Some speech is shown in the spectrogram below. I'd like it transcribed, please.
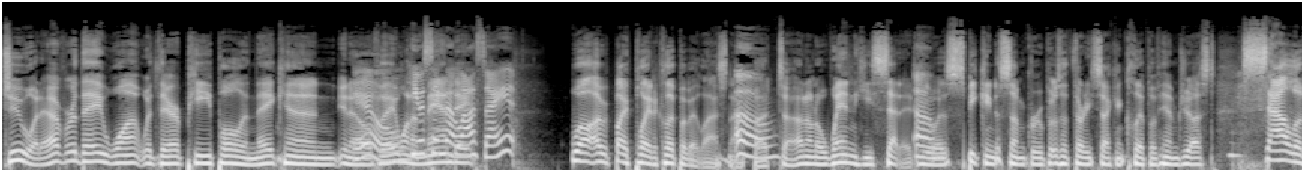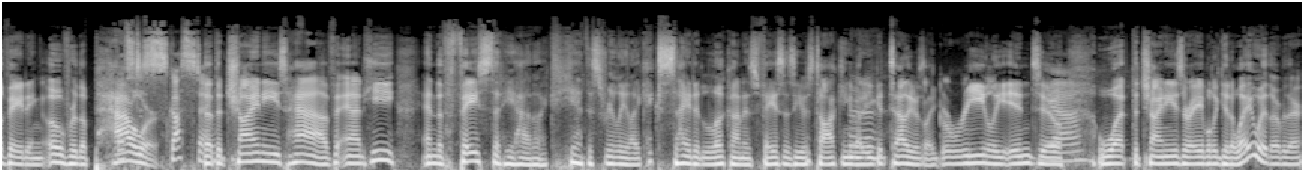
do whatever they want with their people, and they can, you know, if they want he to was saying mandate. that last night. Well, I, I played a clip of it last night, Oh. but uh, I don't know when he said it. He Oh. was speaking to some group. It was a 30 second clip of him just salivating over the power that the Chinese have, and he and the face that he had, like he had this really like excited look on his face as he was talking about it. You Uh. could tell he was like really into Yeah. what the Chinese are able to get away with over there.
